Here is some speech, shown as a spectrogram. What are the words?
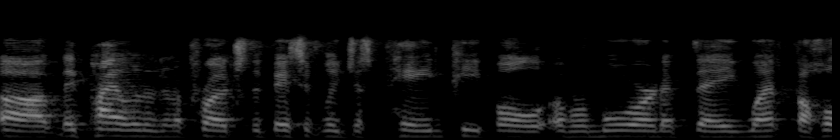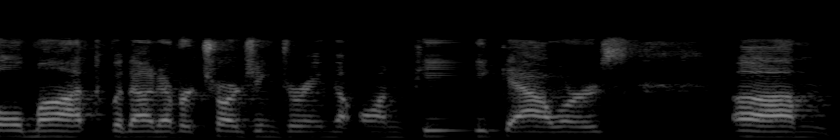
uh, they piloted an approach that basically just paid people a reward if they went the whole month without ever charging during the on-peak hours. Um,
